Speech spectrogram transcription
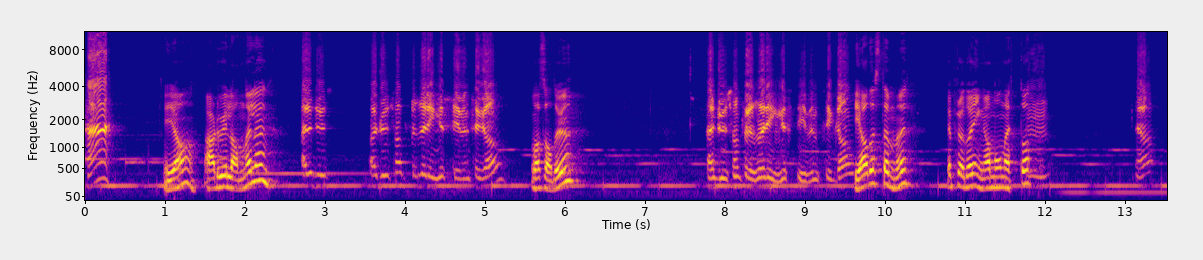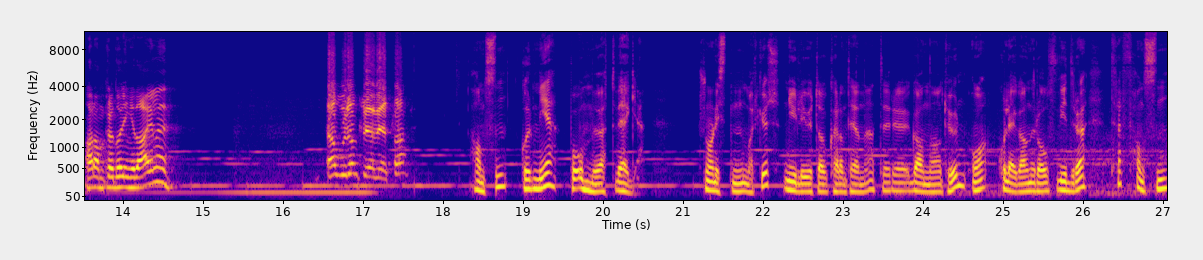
Hæ? Ja, er du i landet, eller? Er det du, er du som prøvde å ringe Steven Segal? Hva sa du? Er du som prøvde å ringe Steven Segal? Ja, det stemmer. Jeg prøvde å ringe han nå nettopp. Ja. Har han prøvd å ringe deg, eller? Ja, hvordan tror jeg vet det? Hansen går med på å møte VG. Journalisten Markus, nylig ute av karantene etter Ghana-turen, og kollegaen Rolf Widerøe treffer Hansen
